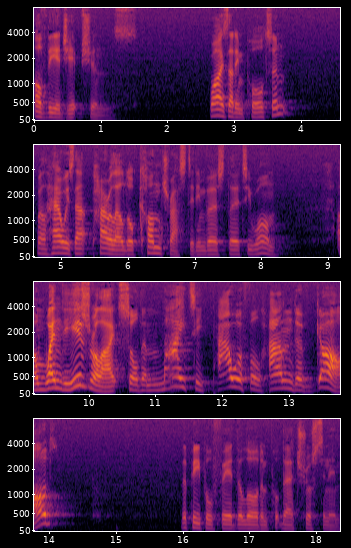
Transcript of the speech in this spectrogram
of the Egyptians. Why is that important? Well, how is that paralleled or contrasted in verse 31? And when the Israelites saw the mighty, powerful hand of God, the people feared the Lord and put their trust in him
